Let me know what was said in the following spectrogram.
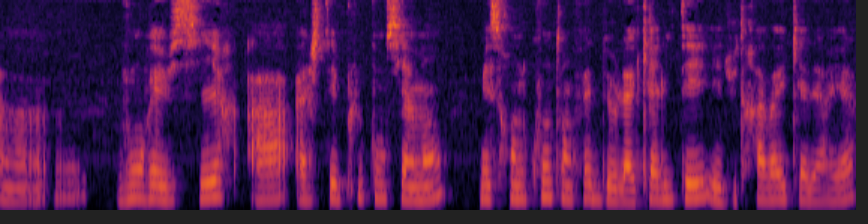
euh, vont réussir à acheter plus consciemment, mais se rendre compte en fait de la qualité et du travail qu'il y a derrière?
